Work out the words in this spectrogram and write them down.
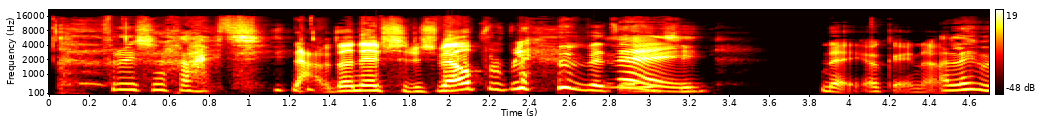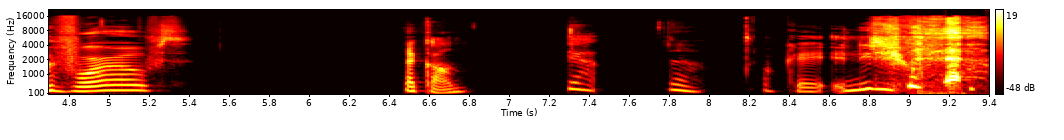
frisser uitzien. Nou, dan heeft ze dus wel problemen met nee, aging. Nee, oké, nou. alleen mijn voorhoofd. Dat kan. Oké, in ieder geval.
